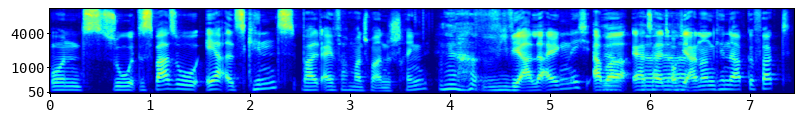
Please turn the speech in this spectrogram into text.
und so, das war so, er als Kind war halt einfach manchmal anstrengend. Ja. Wie wir alle eigentlich, aber Ja, er hat ja, halt auch die anderen Kinder abgefuckt.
